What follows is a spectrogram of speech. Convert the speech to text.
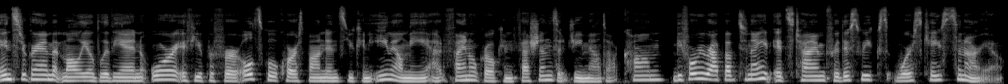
Instagram at Molly Oblivion, or if you prefer old school correspondence, you can email me at finalgirlconfessions at gmail.com. Before we wrap up tonight, it's time for this week's worst case scenario.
